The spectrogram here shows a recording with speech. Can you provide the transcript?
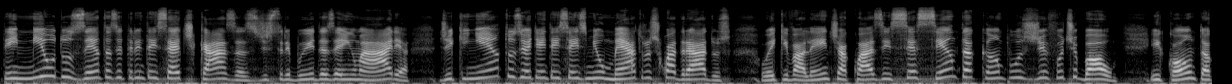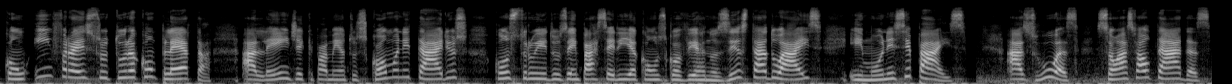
tem 1.237 casas distribuídas em uma área de 586 mil metros quadrados, o equivalente a quase 60 campos de futebol, e conta com infraestrutura completa, além de equipamentos comunitários construídos em parceria com os governos estaduais estaduais e municipais. As ruas são asfaltadas,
